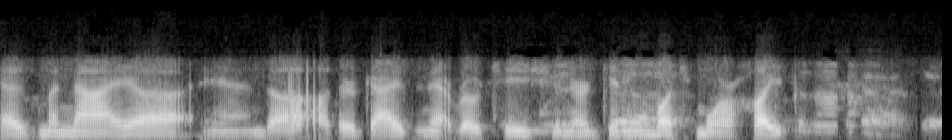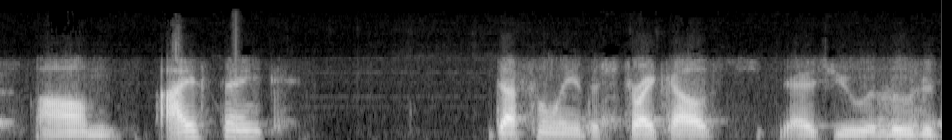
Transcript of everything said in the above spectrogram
as Manaea and uh, other guys in that rotation are getting much more hype. Um, I think definitely the strikeouts, as you alluded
